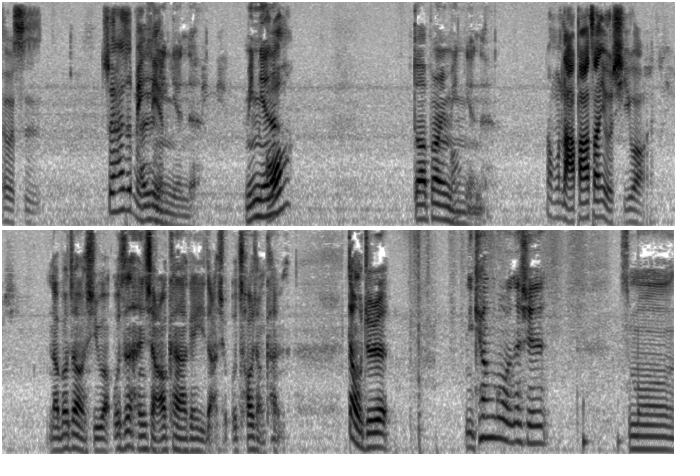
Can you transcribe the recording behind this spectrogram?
二四，所以他是明年明年的，明年，哦。对啊，不然明年的。那我们喇叭站有希望欸。哪怕真有希望，我真的很想要看他跟伊打球，我超想看的。但我觉得，你看过那些什么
